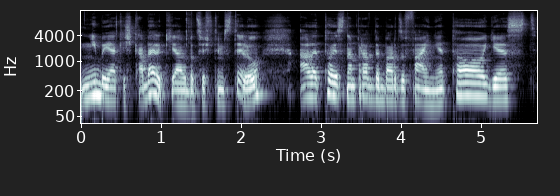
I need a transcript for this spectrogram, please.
niby jakieś kabelki albo coś w tym stylu, ale to jest naprawdę bardzo fajnie. To jest,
